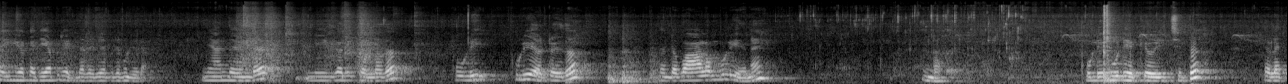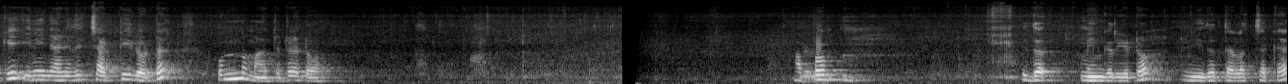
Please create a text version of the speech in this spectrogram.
അയ്യോ കരിയാപ്പില ഇല്ല കരിയാപ്പില കൂടി ഇടാം. ഞാൻ വേണ്ട മീൻകറിക്കുള്ളത് പുളി പുളി ആട്ടോ ഇത്. എന്റെ വാളംപുളിയാണേ ഉണ്ടോ പുളി കൂടിയൊക്കെ ഒഴിച്ചിട്ട് ഇളക്കി. ഇനി ഞാനിത് ചട്ടിയിലോട്ട് ഒന്ന് മാറ്റട്ടെ കേട്ടോ. അപ്പം ഇത് മീൻകറി കേട്ടോ. ഇനി ഇത് തിളച്ചൊക്കെ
